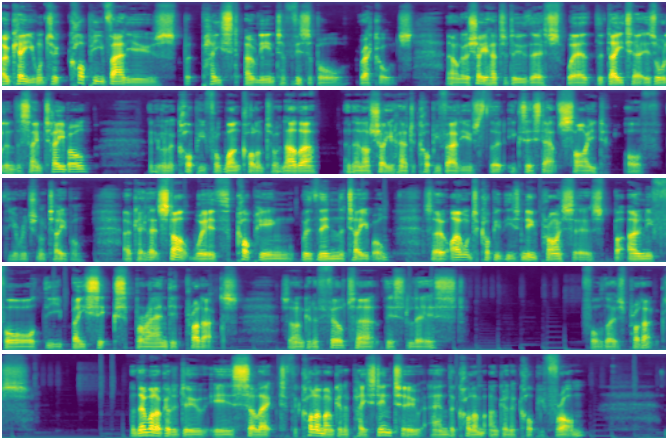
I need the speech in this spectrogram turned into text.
Okay, you want to copy values but paste only into visible records. Now I'm going to show you how to do this where the data is all in the same table and you're going to copy from one column to another and then I'll show you how to copy values that exist outside of the original table. Okay, let's start with copying within the table. So I want to copy these new prices, but only for the basics branded products. So I'm going to filter this list for those products. And then what I've got to do is select the column I'm going to paste into and the column I'm going to copy from.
